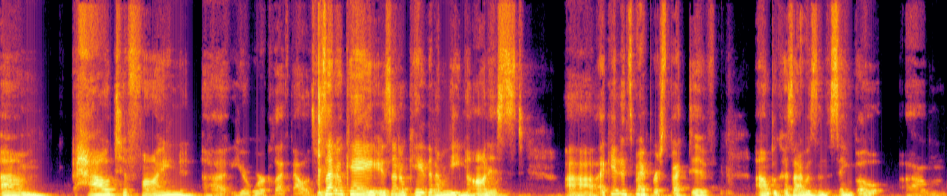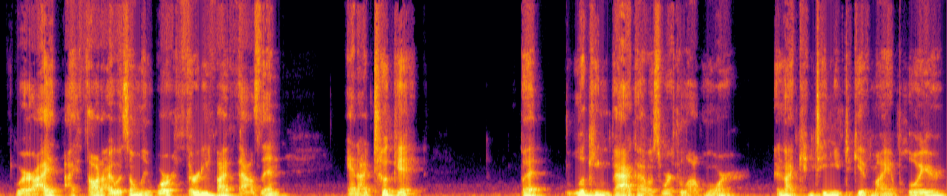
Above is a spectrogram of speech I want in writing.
Um, how to find uh, your work life balance. Was that okay? Is that okay that I'm being honest? Uh, again, it's my perspective um, because I was in the same boat um, where I, I thought I was only worth 35,000 and I took it. But looking back, I was worth a lot more. And I continued to give my employer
